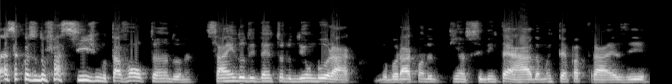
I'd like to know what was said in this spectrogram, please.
Essa coisa do fascismo tá voltando, né, saindo de dentro de um buraco. Do buraco quando tinha sido enterrado há muito tempo atrás. E,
